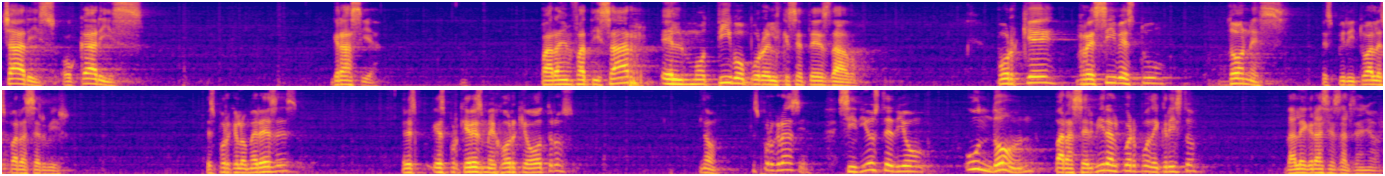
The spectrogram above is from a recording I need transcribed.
charis o caris, gracia, para enfatizar el motivo por el que se te es dado. ¿Por qué recibes tú dones espirituales para servir? ¿Es porque lo mereces? ¿Es porque eres mejor que otros? No, es por gracia. Si Dios te dio un don para servir al cuerpo de Cristo, dale gracias al Señor.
